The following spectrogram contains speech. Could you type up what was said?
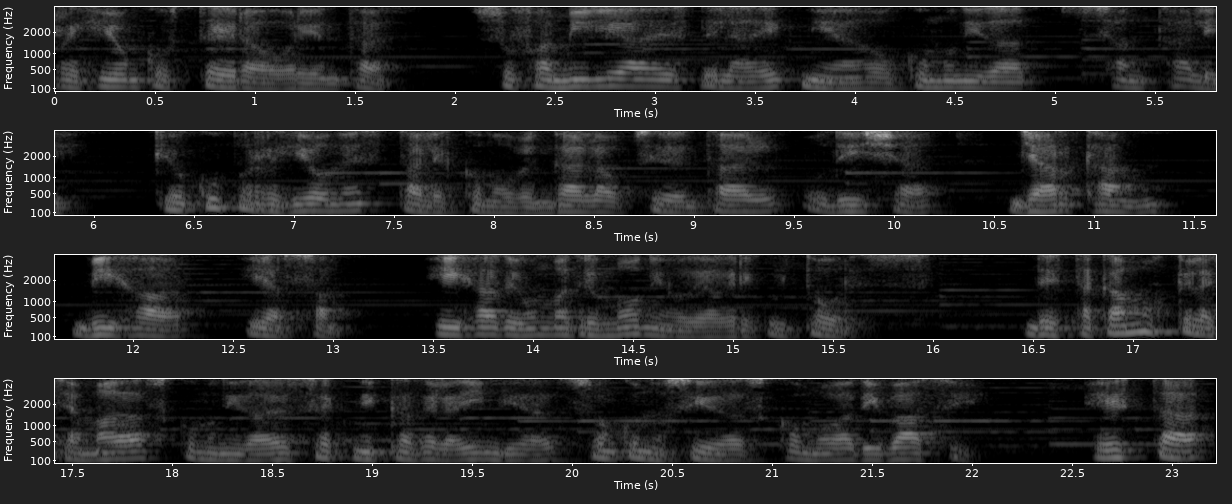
región costera oriental. Su familia es de la etnia o comunidad Santali, que ocupa regiones tales como Bengala Occidental, Odisha, Jharkhand, Bihar y Assam, hija de un matrimonio de agricultores. Destacamos que las llamadas comunidades étnicas de la India son conocidas como Adivasi. Esta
